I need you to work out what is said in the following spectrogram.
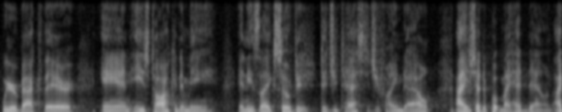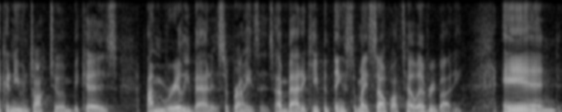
We were back there, and he's talking to me, and he's like, "So did did you test? Did you find out?" I just had to put my head down. I couldn't even talk to him because I'm really bad at surprises. I'm bad at keeping things to myself. I'll tell everybody. And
